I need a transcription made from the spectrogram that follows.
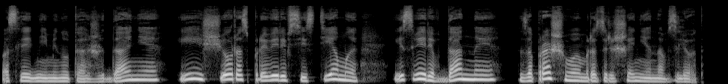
Последние минуты ожидания, и еще раз проверив системы и сверив данные, Запрашиваем разрешение на взлет.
